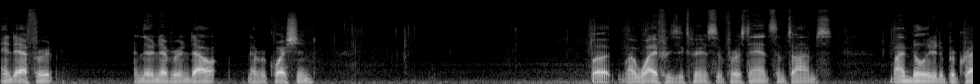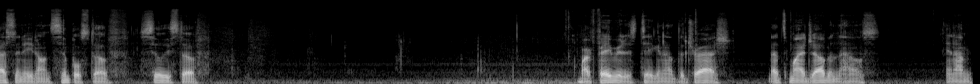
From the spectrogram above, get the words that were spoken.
and effort, and they're never in doubt, never questioned. But my wife, who's experienced it firsthand, sometimes my ability to procrastinate on simple stuff, silly stuff. My favorite is taking out the trash. That's my job in the house. And I'm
